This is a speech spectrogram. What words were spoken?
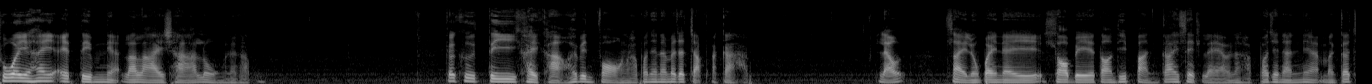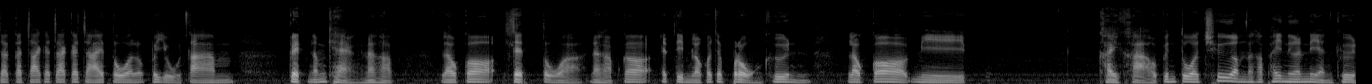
ช่วยให้ไอติมเนี่ยละลายช้าลงนะครับ ก็คือตีไข่ขาวให้เป็นฟองนะครับ เพราะฉะนั้นมันจะจับอากาศ แล้ว ใส่ลงไปในซอเบตอนที่ปั่นใกล้เสร็จแล้วนะครับ เพราะฉะนั้นเนี่ยมันก็จะกระจายกระจายกระจายตัวไปอยู่ตามเกล็ดน้ำแข็งนะครับ แล้วก็เสร็จตัวนะครับ ก็ไอติมเราก็จะโปร่งขึ้น แล้วก็มีไข่ขาวเป็นตัวเชื่อมนะครับ ให้เนื้อเนียนขึ้น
